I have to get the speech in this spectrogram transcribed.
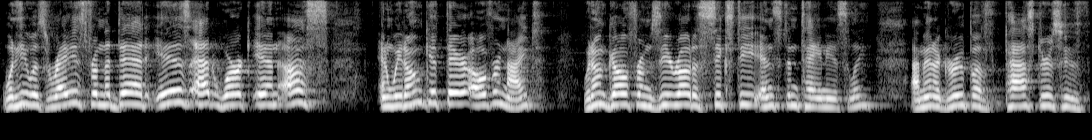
when he was raised from the dead is at work in us. And we don't get there overnight. We don't go from zero to 60 instantaneously. I'm in a group of pastors who've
